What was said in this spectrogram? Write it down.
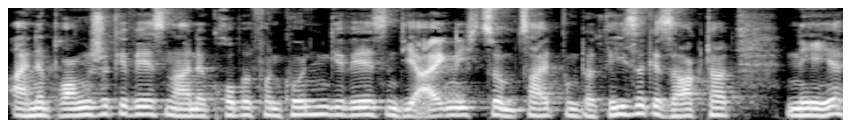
eine Branche gewesen, eine Gruppe von Kunden gewesen, die eigentlich zum Zeitpunkt der Krise gesagt hat, nee,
